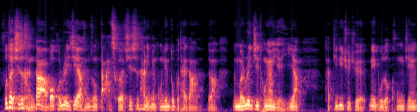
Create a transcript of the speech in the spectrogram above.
福特其实很大，包括锐界啊什么这种大车，其实它里面空间都不太大的，对吧？那么锐际同样也一样，它的的确确内部的空间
